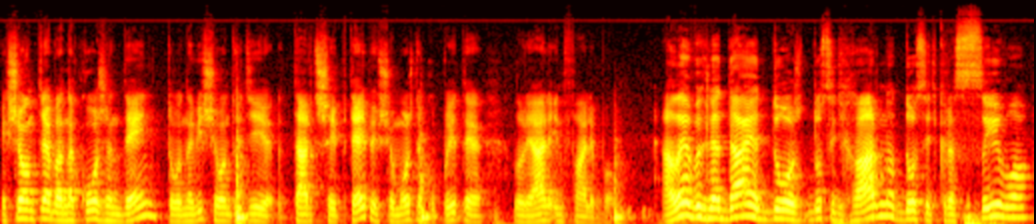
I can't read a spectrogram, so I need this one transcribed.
Якщо вам треба на кожен день, то навіщо вам тоді Tarte Shape Tape, якщо можна купити L'Oreal Infallible? Але виглядає дос- досить гарно, досить красиво.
